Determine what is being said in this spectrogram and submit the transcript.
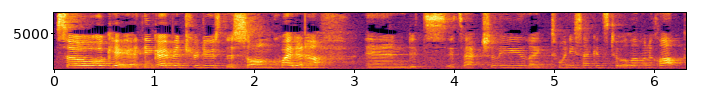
so, okay, I think I've introduced this song quite enough and it's, it's actually like 20 seconds to 11 o'clock.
